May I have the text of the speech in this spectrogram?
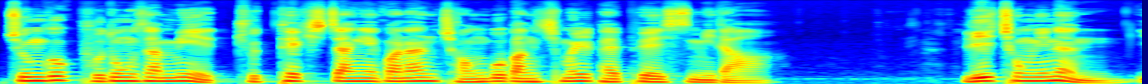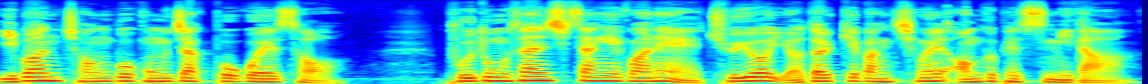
중국 부동산 및 주택시장에 관한 정부 방침을 발표했습니다. 리 총리는 이번 정부 공작 보고에서 부동산 시장에 관해 주요 8개 방침을 언급했습니다.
